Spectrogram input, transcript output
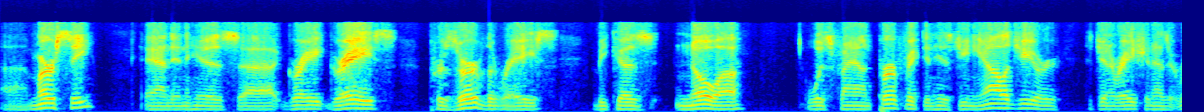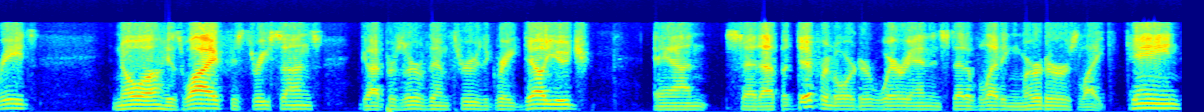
uh, mercy and in His uh, great grace, preserved the race because Noah was found perfect in his genealogy or his generation, as it reads. Noah, his wife, his three sons, God preserved them through the great deluge and set up a different order wherein instead of letting murderers like Cain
